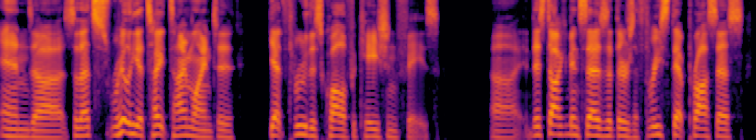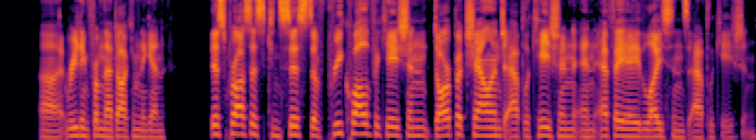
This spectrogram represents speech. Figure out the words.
And uh, so that's really a tight timeline to get through this qualification phase. Uh, this document says that there's a three step process. Uh, reading from that document again. This process consists of pre qualification, DARPA challenge application, and FAA license application.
